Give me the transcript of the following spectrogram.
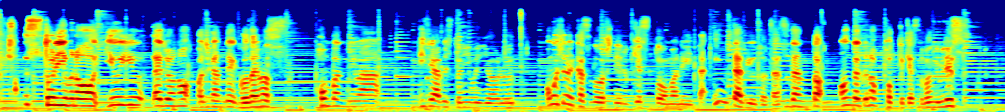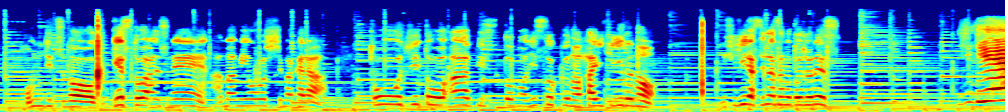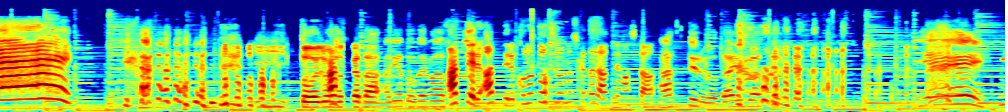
ストリームの悠々ラジオのお時間でございます。本番組は DJ アベストリームによる面白い活動をしているゲストを招いたインタビューと雑談と音楽のポッドキャスト番組です。本日のゲストはですね、奄美大島から当時とアーティストの二足のハイヒールの西平せりなさんの登場です。イエーイいい登場の仕方。ありがとうございます。合ってる合ってる。この登場の仕方で合ってました？合ってるよ、だいぶ合ってる。イエー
